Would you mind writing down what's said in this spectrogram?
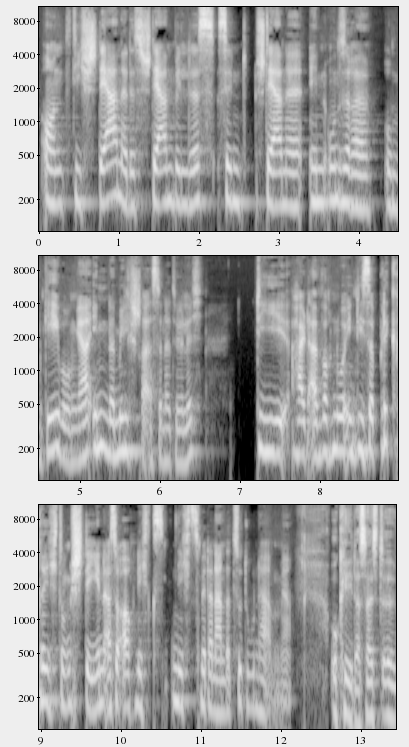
Und die Sterne des Sternbildes sind Sterne in unserer Umgebung, ja, in der Milchstraße natürlich, die halt einfach nur in dieser Blickrichtung stehen, also auch nichts, nichts miteinander zu tun haben, ja. Okay, das heißt, äh,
